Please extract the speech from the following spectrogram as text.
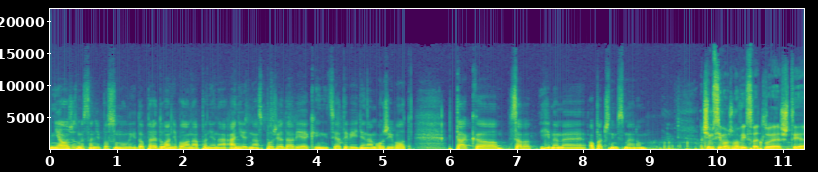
nielen, že sme sa neposunuli dopredu a nebola naplnená ani jedna z požiadaviek iniciatívy Ide nám o život, tak sa hýbeme opačným smerom. A čím si možno vysvetľuješ tie,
